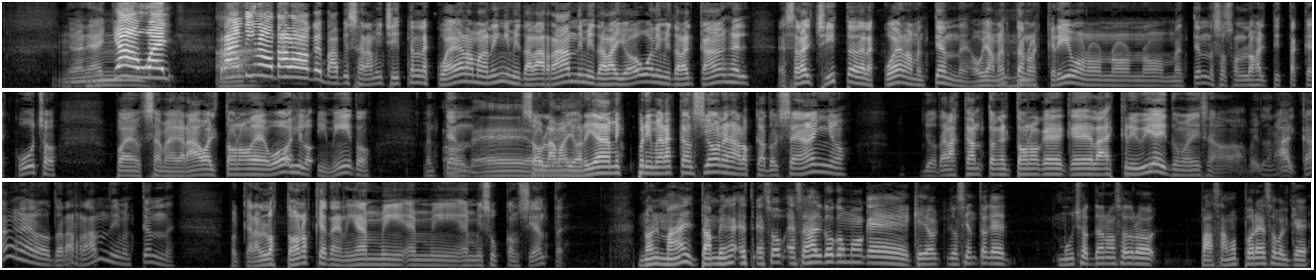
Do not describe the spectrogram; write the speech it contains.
Y venía, Mm. Joel, Randy Ah. no está loco. Y papi, será mi chiste en la escuela, manín. Imitar a Randy, imitar a Joel, imitar a Arcángel. Ese era el chiste de la escuela, ¿me entiendes? Obviamente no escribo, no, no, no, ¿me entiendes? Esos son los artistas que escucho. Pues se me graba el tono de voz y lo imito, ¿me entiendes? Ok, So, la ok. mayoría de mis primeras canciones a los 14 años, yo te las canto en el tono que, que las escribía y tú me dices, ah, papi, tú eras Arcángel o tú eras Randy, ¿me entiendes? Porque eran los tonos que tenía en mi, en mi, en mi subconsciente. Normal, también es- eso, eso es algo como que, que yo, yo siento que muchos de nosotros pasamos por eso porque,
